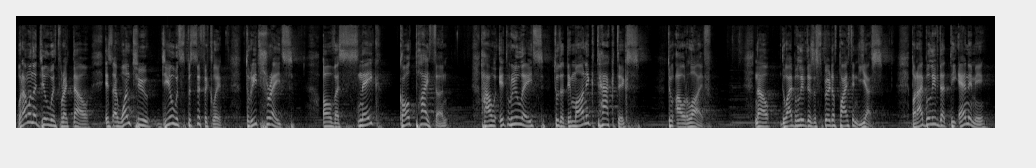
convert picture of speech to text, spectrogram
what I want to deal with right now is I want to deal with specifically three traits of a snake called python, how it relates to the demonic tactics to our life. Now, do I believe there's a spirit of python? Yes. But I believe that the enemy,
